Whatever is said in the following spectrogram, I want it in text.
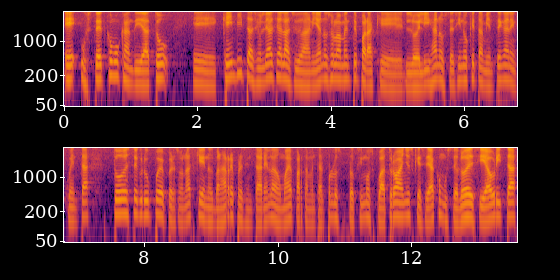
eh, usted como candidato, eh, ¿qué invitación le hace a la ciudadanía, no solamente para que lo elijan a usted, sino que también tengan en cuenta todo este grupo de personas que nos van a representar en la Duma departamental por los próximos cuatro años, que sea, como usted lo decía ahorita,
